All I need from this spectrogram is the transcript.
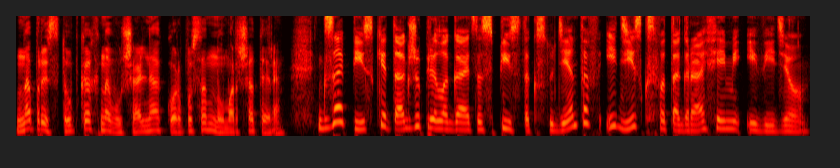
на прыступках навучальнага корпуса нумар 4. К записке также прилагается список студентов и диск с фотографиями и видео.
